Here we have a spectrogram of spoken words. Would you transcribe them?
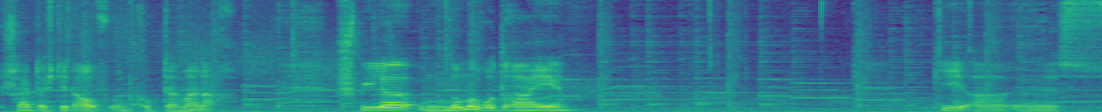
schreibt euch den auf und guckt dann mal nach. Spieler Nummer 3 GAS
